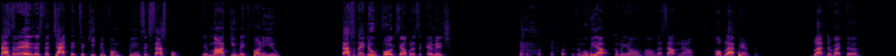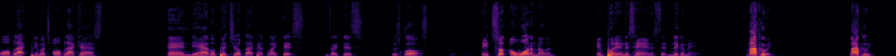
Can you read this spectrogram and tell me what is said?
That's what it is. It's the tactic to keep you from being successful. They mock you, make fun of you. That's what they do. For example, there's an image. there's a movie out coming on um, that's out now called Black Panther. Black director, all black, pretty much all black cast. And they have a picture of Black Panther like this. It's like this, this claws. They took a watermelon and put it in his hand and said, nigga man. Mockery. Mockery.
